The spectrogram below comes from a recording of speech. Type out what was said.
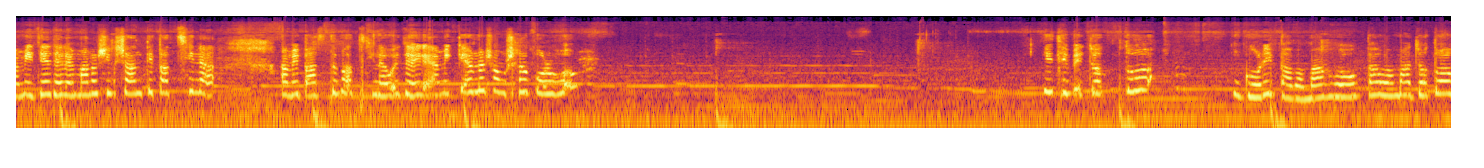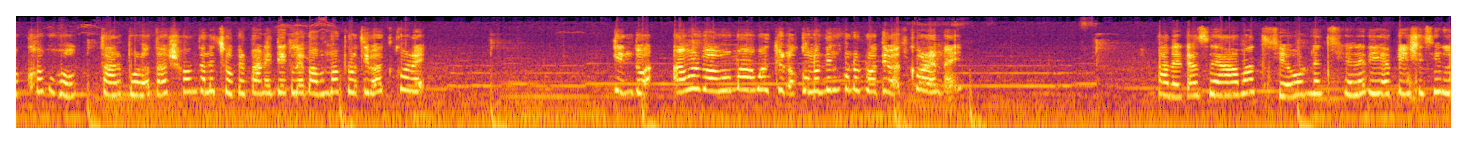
আমি যে জায়গায় মানসিক শান্তি পাচ্ছি না, আমি বাঁচতে পারছি না, ওই জায়গায় আমি কেমন সংসার করব? পৃথিবীর যত গরিব বাবা মা হোক, বাবা মা যত অক্ষম হোক, তারপরও তার সন্তানের চোখের পানি দেখলে বাবা মা প্রতিবাদ করে। কিন্তু আমার বাবা মা আমার জন্য কোনোদিন কোনো প্রতিবাদ করে নাই। তাদের কাছে আমার চেয়ে অন্যের ছেলে দিয়ে বেশি ছিল।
